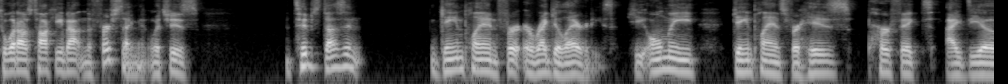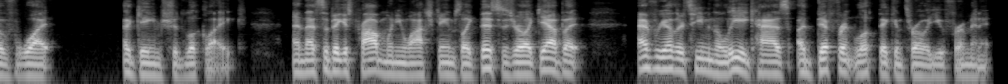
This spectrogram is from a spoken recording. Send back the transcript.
to what i was talking about in the first segment which is Thibs doesn't game plan for irregularities he only game plans for his perfect idea of what a game should look like and that's the biggest problem when you watch games like this is you're like, yeah, but every other team in the league has a different look they can throw at you for a minute.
